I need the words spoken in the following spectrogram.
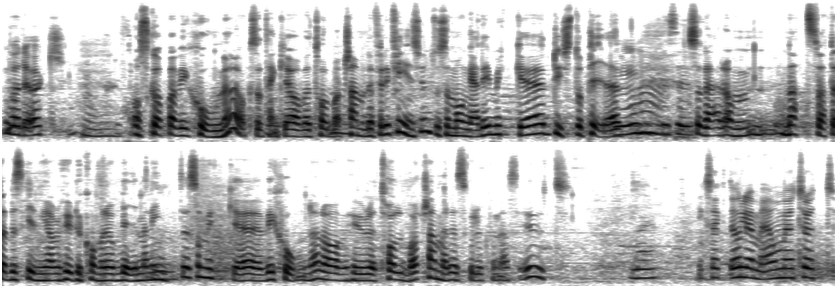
både och. Mm. Och skapa visioner också tänker jag av ett hållbart samhälle för det finns ju inte så många, det är mycket dystopier. Mm, sådär om nattsvarta beskrivningar av hur det kommer att bli men mm. inte så mycket visioner av hur ett hållbart samhälle skulle kunna se ut. Nej. Exakt, det håller jag med om. Jag tror att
